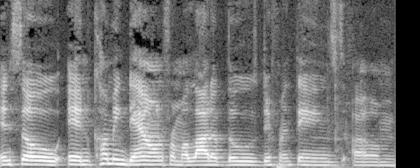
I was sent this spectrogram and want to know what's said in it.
And so, in coming down from a lot of those different things, um,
